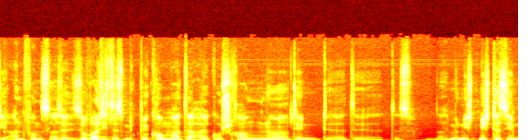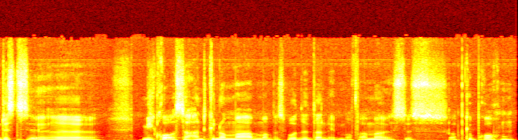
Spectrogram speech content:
die Anfangs, also soweit ich das mitbekommen hatte, Heiko Schrang, ne, den, der, der, das, also nicht, nicht, dass sie ihm das äh, Mikro aus der Hand genommen haben, aber es wurde dann eben auf einmal ist es abgebrochen.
